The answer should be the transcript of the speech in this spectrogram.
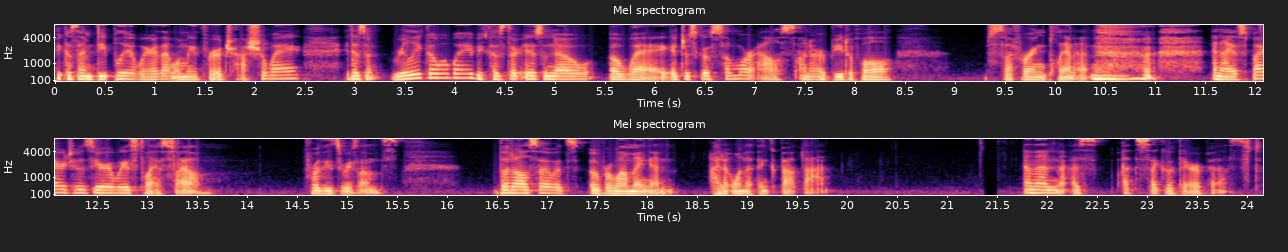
Because I'm deeply aware that when we throw trash away, it doesn't really go away because there is no away. It just goes somewhere else on our beautiful, suffering planet. and I aspire to a zero waste lifestyle for these reasons but also it's overwhelming and I don't want to think about that. And then as a psychotherapist,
